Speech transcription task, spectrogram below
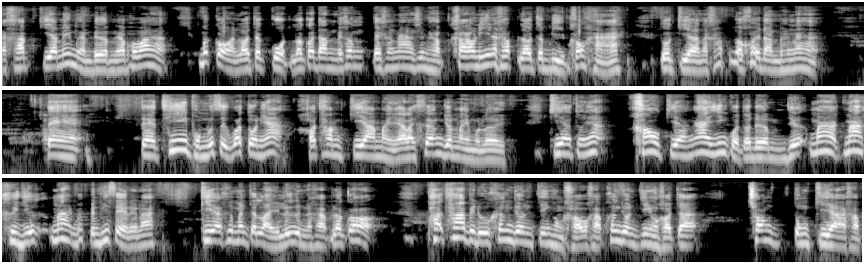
นะครับเกียร์ไม่เหมือนเดิมแล้วเพราะว่าเมื่อก่อนเราจะกดแล้วก็ดันไปข้างไปข้างหน้าใช่ไหมครับคราวนี้นะครับเราจะบีบเข้าหาตัวเกียร์นะครับแล้วค่อยดันไปข้างหน้า แต่แต่ที่ผมรู้สึกว่าตัวเนี้ยเขาทำเกียร์ใหม่อะไรเครื่องยนต์ใหม่หมดเลย เกียร์ตัวเนี้ยเข้าเกียร์ง่ายยิ่งกว่าตัวเดิม เยอะมากมากคือเยอะมากแบบเป็นพิเศษเลยนะ เกียร์คือมันจะไหลลื่นนะครับ แล้วก็ ถ้าถ้าไปดูเครื่องยนต์จริงของเขาครับ เครื่องยนต์จริงของเขาจะช่องตรงเกียร์ครับ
